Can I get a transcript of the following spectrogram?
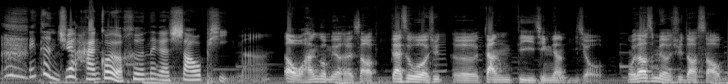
哎，那你去韩国有喝那个烧啤吗？哦，我韩国没有喝烧啤，但是我有去喝当地精酿啤酒。我倒是没有去到烧啤，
